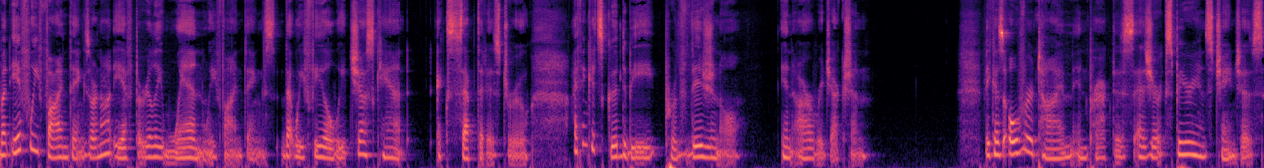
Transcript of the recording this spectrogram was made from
But if we find things, or not if, but really when we find things that we feel we just can't accept it as true, I think it's good to be provisional in our rejection. Because over time in practice, as your experience changes,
